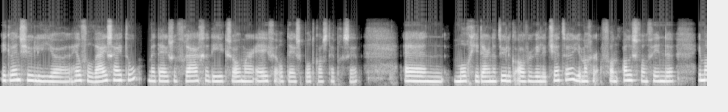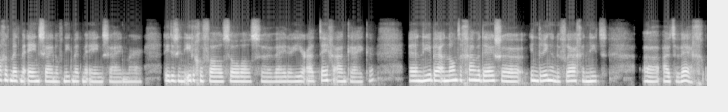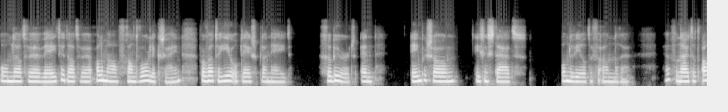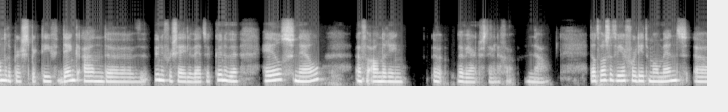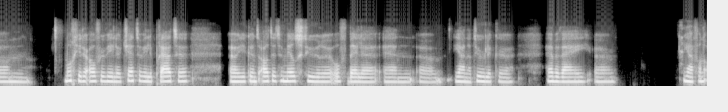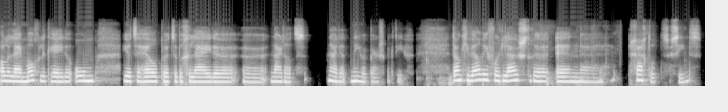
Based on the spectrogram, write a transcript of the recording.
Ik wens jullie uh, heel veel wijsheid toe met deze vragen die ik zomaar even op deze podcast heb gezet. En mocht je daar natuurlijk over willen chatten, je mag er van alles van vinden. Je mag het met me eens zijn of niet met me eens zijn. Maar dit is in ieder geval zoals uh, wij er hier tegenaan kijken. En hier bij Anante gaan we deze indringende vragen niet uh, uit de weg, omdat we weten dat we allemaal verantwoordelijk zijn voor wat er hier op deze planeet gebeurt. En één persoon is in staat om de wereld te veranderen. Vanuit dat andere perspectief, denk aan de universele wetten, kunnen we heel snel een verandering uh, bewerkstelligen. Nou, dat was het weer voor dit moment. Um, mocht je erover willen chatten, willen praten, uh, je kunt altijd een mail sturen of bellen. En um, ja, natuurlijk uh, hebben wij uh, ja, van allerlei mogelijkheden om je te helpen, te begeleiden naar, dat, naar dat nieuwe perspectief. Dank je wel weer voor het luisteren en Graag tot ziens.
